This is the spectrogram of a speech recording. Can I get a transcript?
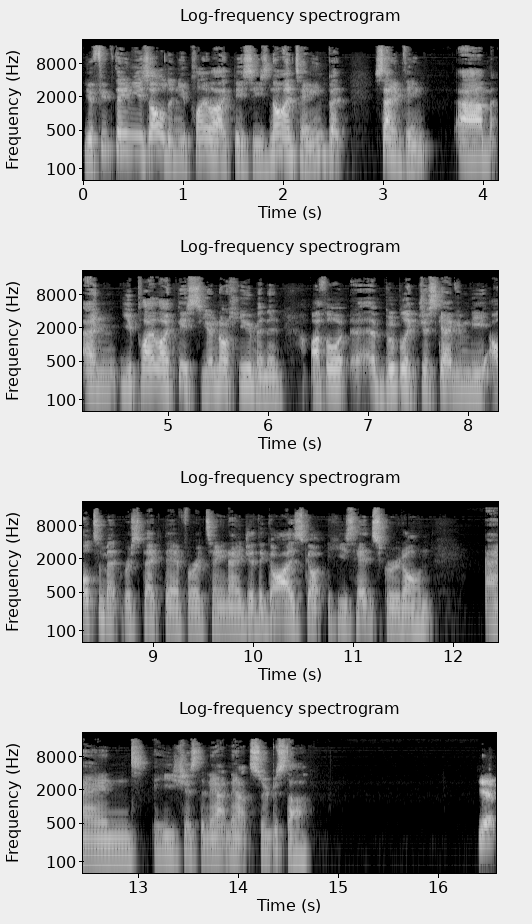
You're 15 years old and you play like this. He's 19, but same thing. Um, and you play like this. You're not human. And I thought uh, Bublik just gave him the ultimate respect there for a teenager. The guy's got his head screwed on, and he's just an out and out superstar. Yep.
